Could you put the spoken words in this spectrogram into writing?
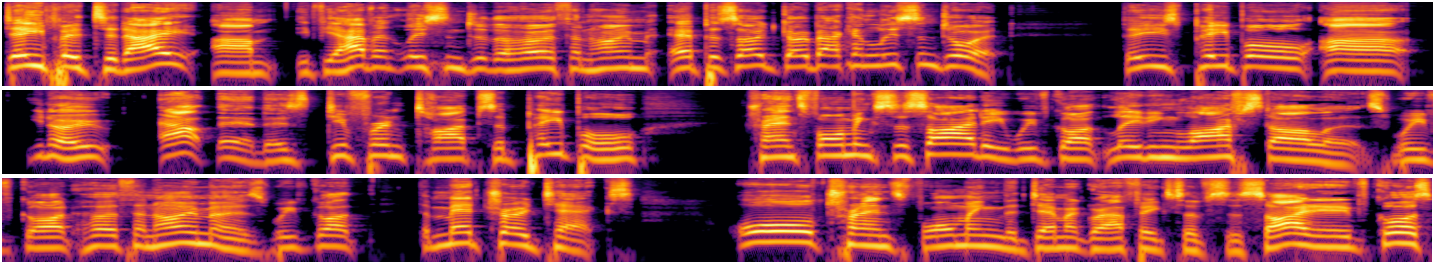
deeper today. Um, if you haven't listened to the hearth and home episode, go back and listen to it. These people are, you know, out there. There's different types of people transforming society. We've got leading lifestylers, we've got Hearth and Homers, we've got the Metro Techs, all transforming the demographics of society. And of course,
